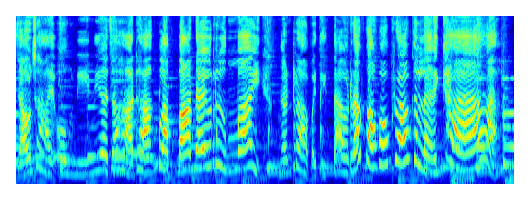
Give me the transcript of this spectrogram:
เจ้าชายองค์นี้เนี่ยจะหาทางกลับบ้านได้หรือไม่ งั้นเราไปติดตามรับฟังพร้อมๆกันเลยค่ะ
